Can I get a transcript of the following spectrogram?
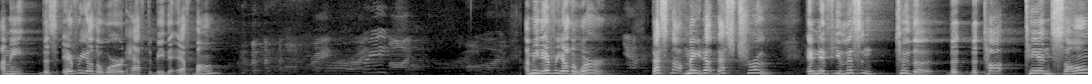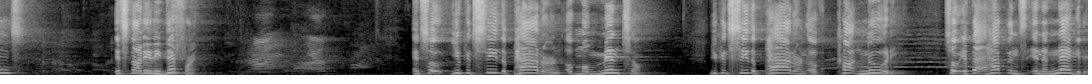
I mean, does every other word have to be the F bomb? I mean, every other word. That's not made up, that's true. And if you listen to the, the, the top 10 songs, it's not any different. And so you can see the pattern of momentum you can see the pattern of continuity. So if that happens in a negative,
